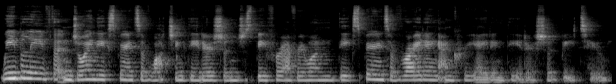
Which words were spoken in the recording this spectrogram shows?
We believe that enjoying the experience of watching theatre shouldn't just be for everyone, the experience of writing and creating theatre should be too.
